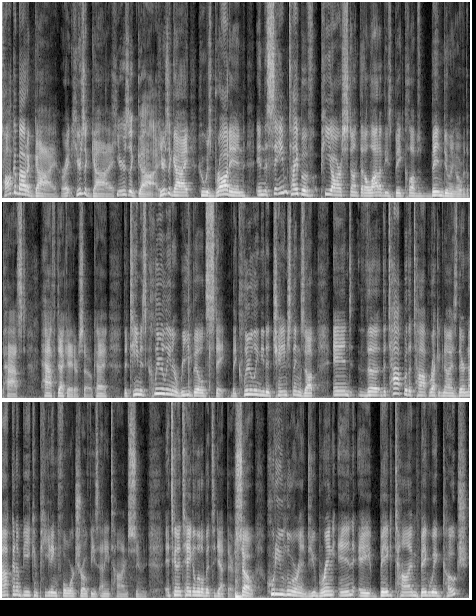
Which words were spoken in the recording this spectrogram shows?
Talk about a guy. right? Here's a guy. Here's a guy. Here's a guy who was brought in in the same type of PR stunt that a lot of these big clubs been doing over the past half decade or so, okay? The team is clearly in a rebuild state. They clearly need to change things up and the the top of the top recognize they're not going to be competing for trophies anytime soon. It's going to take a little bit to get there. So, who do you lure in? Do you bring in a big time bigwig coach?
